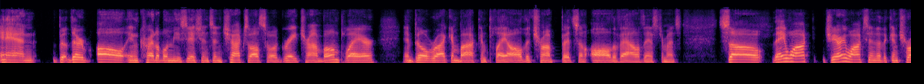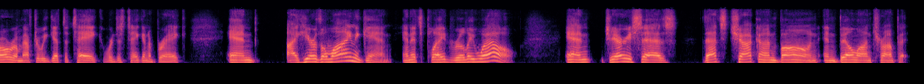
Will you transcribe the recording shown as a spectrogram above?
And they're all incredible musicians. And Chuck's also a great trombone player, and Bill Reichenbach can play all the trumpets and all the valve instruments. So they walk, Jerry walks into the control room after we get the take. We're just taking a break. And I hear the line again, and it's played really well. And Jerry says, That's Chuck on bone and Bill on trumpet.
